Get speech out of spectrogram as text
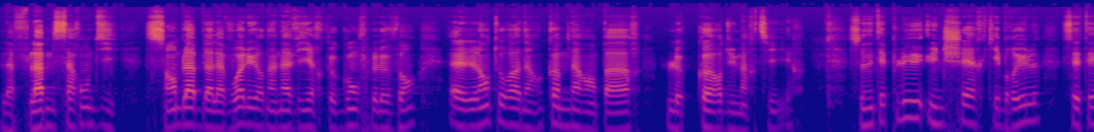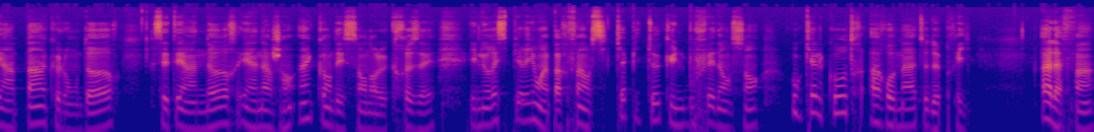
La flamme s'arrondit, semblable à la voilure d'un navire que gonfle le vent, elle l'entoura comme d'un rempart le corps du martyr. Ce n'était plus une chair qui brûle, c'était un pain que l'on dort, c'était un or et un argent incandescents dans le creuset, et nous respirions un parfum aussi capiteux qu'une bouffée d'encens ou quelque autre aromate de prix. À la fin,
